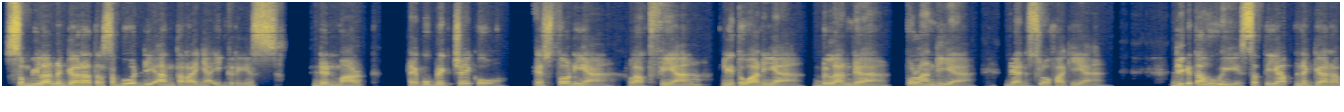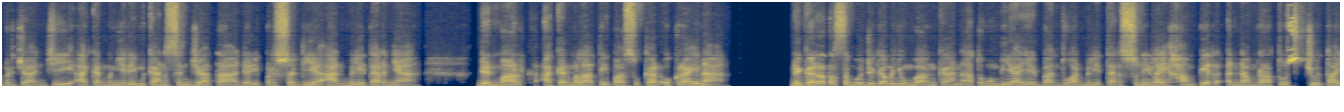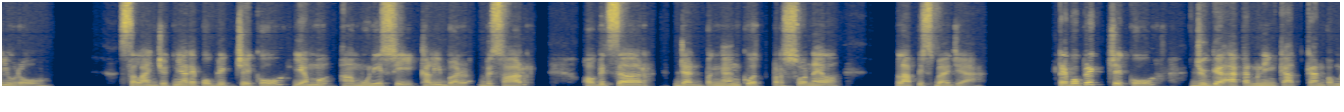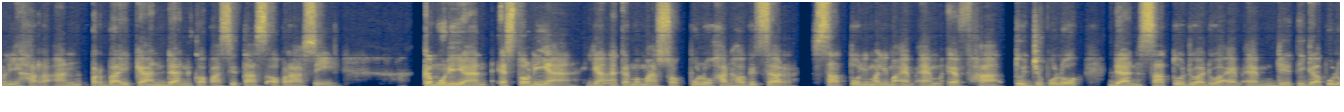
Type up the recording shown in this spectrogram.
Sembilan negara tersebut diantaranya Inggris, Denmark, Republik Ceko, Estonia, Latvia, Lituania, Belanda, Polandia, dan Slovakia. Diketahui setiap negara berjanji akan mengirimkan senjata dari persediaan militernya. Denmark akan melatih pasukan Ukraina. Negara tersebut juga menyumbangkan atau membiayai bantuan militer senilai hampir 600 juta euro. Selanjutnya Republik Ceko yang mengamunisi kaliber besar, howitzer, dan pengangkut personel lapis baja. Republik Ceko juga akan meningkatkan pemeliharaan, perbaikan, dan kapasitas operasi. Kemudian, Estonia yang akan memasok puluhan howitzer 155 mm FH-70 dan 122 mm D-30,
